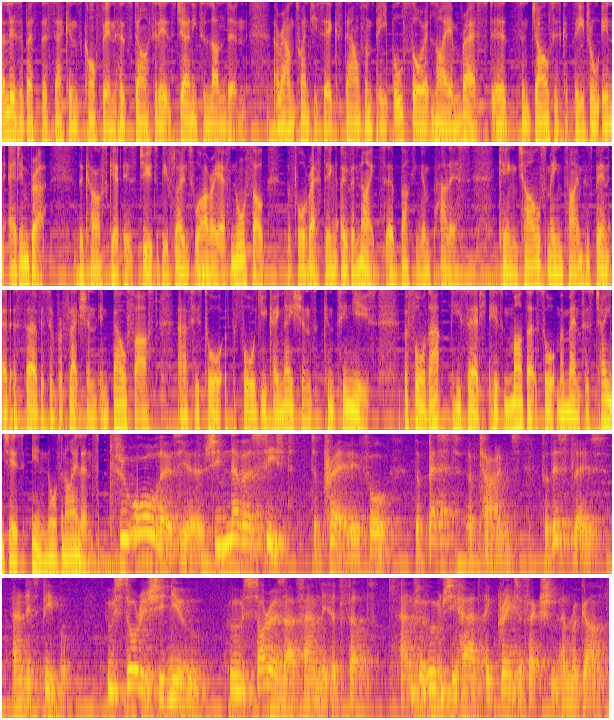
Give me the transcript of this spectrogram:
Elizabeth II's coffin has started its journey to London. Around 26,000 people saw it lie in rest at St Giles's Cathedral in Edinburgh. The casket is due to be flown to RAF Northolt before resting overnight at Buckingham Palace. King Charles, meantime, has been at a service of reflection in Belfast as his tour of the four UK nations continues. Before that, he said his mother sought momentous changes in Northern Ireland. Through all those years, she never ceased to pray for the best of times for this place and its people, whose stories she knew, whose sorrows our family had felt, and for whom she had a great affection and regard.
